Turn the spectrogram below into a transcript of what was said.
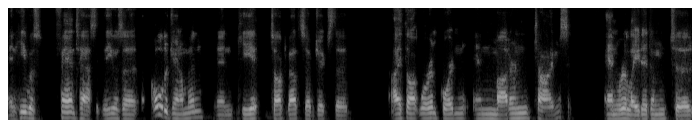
and he was fantastic. He was a older gentleman, and he talked about subjects that I thought were important in modern times and related them to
